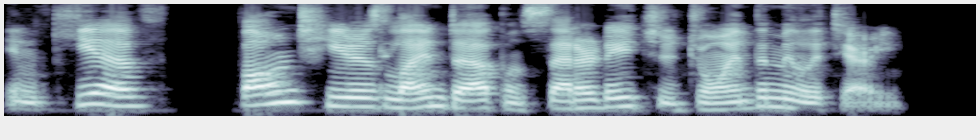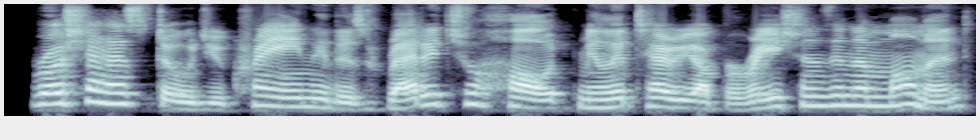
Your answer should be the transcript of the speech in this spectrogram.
In Kiev, volunteers lined up on Saturday to join the military. Russia has told Ukraine it is ready to halt military operations in a moment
